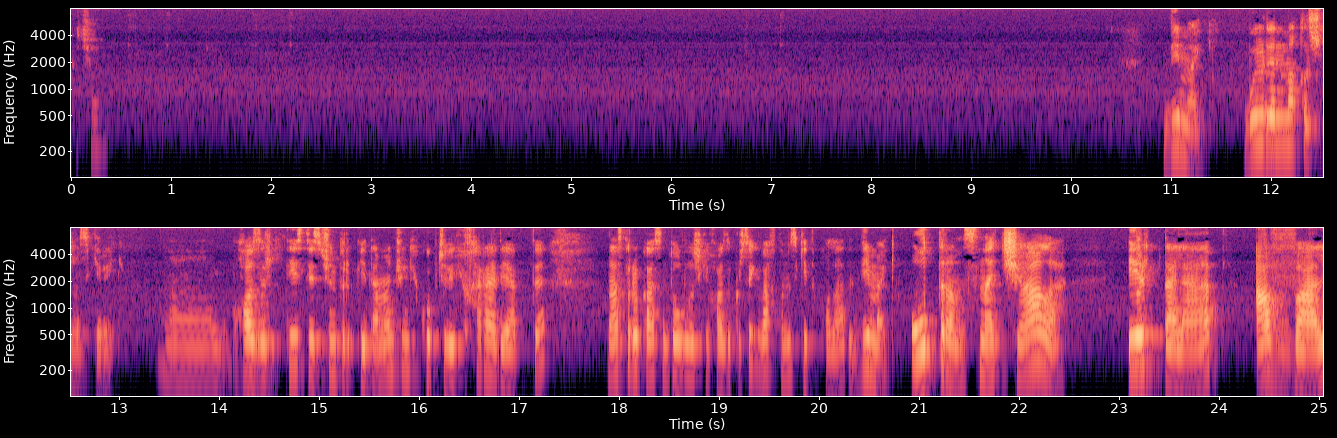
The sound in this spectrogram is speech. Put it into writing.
почему demak bu yerda nima qilishimiz kerak? Hozir tez tez tushuntirib ketaman chunki ko'pchilik xara deyapti. Настройкасini to'g'irlashga hozir kirsak vaqtimiz ketib qoladi. Demak утром сначала ertalab avval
